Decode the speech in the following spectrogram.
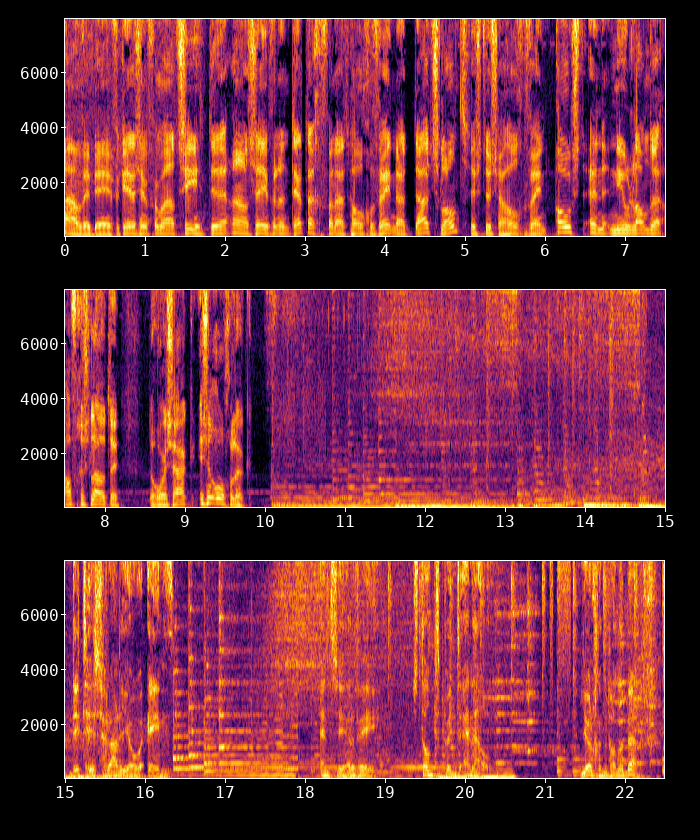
AWB Verkeersinformatie. De A37 vanuit Hogeveen naar Duitsland... is tussen Hogeveen Oost en Nieuwlanden afgesloten. De oorzaak is een ongeluk. Dit is Radio 1. NCRV. Stand.nl. Jurgen van den Berg.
